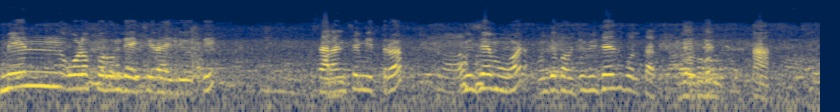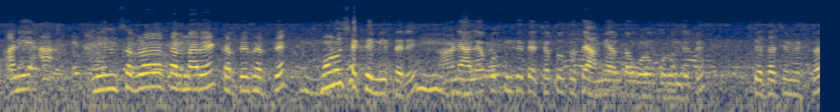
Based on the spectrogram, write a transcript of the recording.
मेन ओळख करून द्यायची राहिली होती. सरांचे मित्र विजय मोहड म्हणजे भाऊजी विजयच बोलतात. हा. आणि मेन सगळं करणारे करते धरते. म्हणू शकते मी तरी. आणि आल्यापासून ते त्याच्यातच होते आम्ही आता ओळख करून देते शेताचे मिस्टर.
